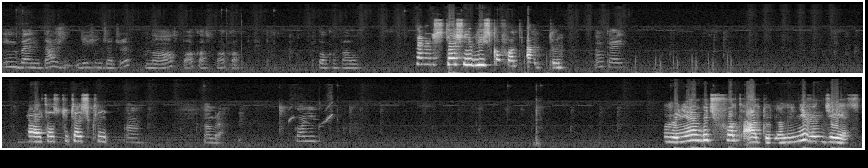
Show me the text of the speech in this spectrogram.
Inwentarz, 10 rzeczy. No, spoko, spoko. Pokopało. Jestem już strasznie blisko Fort Arthur. Okej. Ale teraz tutaj skry... A. Dobra. Konik. Powinienem być w Fort Arthur, ale nie wiem gdzie jest.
